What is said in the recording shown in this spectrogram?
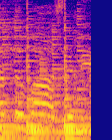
Let the Vasily.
